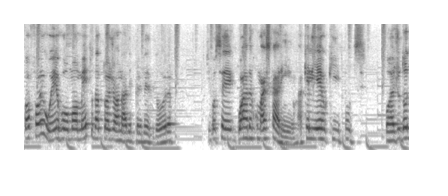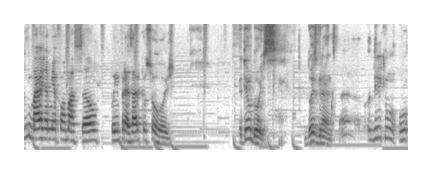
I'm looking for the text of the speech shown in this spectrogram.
Qual foi o erro, o momento da tua jornada empreendedora que você guarda com mais carinho? Aquele erro que, putz, porra, ajudou demais na minha formação pro empresário que eu sou hoje. Eu tenho dois. Dois grandes. Eu diria que um, um,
